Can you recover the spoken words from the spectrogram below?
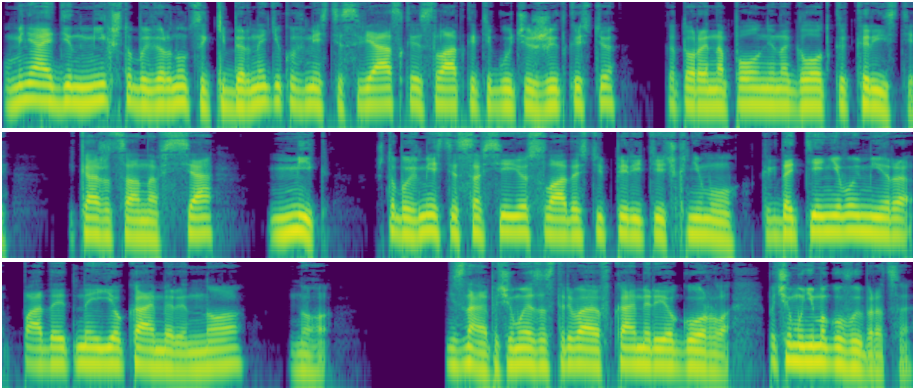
У меня один миг, чтобы вернуться к кибернетику вместе с вязкой, сладко-тягучей жидкостью, которой наполнена глотка Кристи. И кажется, она вся миг, чтобы вместе со всей ее сладостью перетечь к нему, когда тень его мира падает на ее камеры, но... но... Не знаю, почему я застреваю в камере ее горла, почему не могу выбраться.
